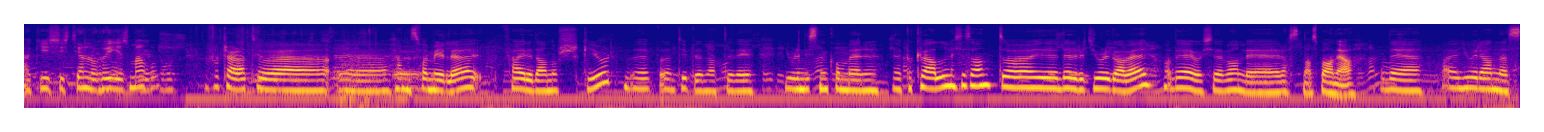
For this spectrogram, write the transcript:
Aquí existían los Reyes Magos. Hun forteller at hun, eh, hennes familie feirer da norsk jul. Det er på den typen at de, julenissen kommer eh, på kvelden ikke sant? og deler ut julegaver. Og det er jo ikke vanlig i resten av Spania. Og det eh, gjorde hennes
